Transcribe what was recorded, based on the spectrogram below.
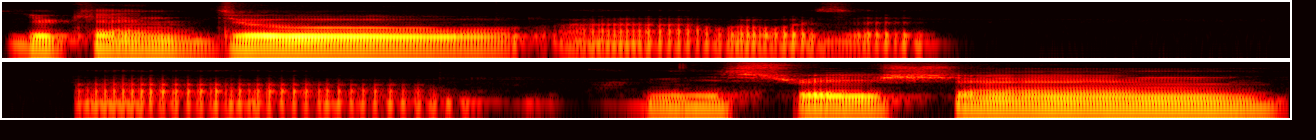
You can do, uh, what was it? Uh, administration,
